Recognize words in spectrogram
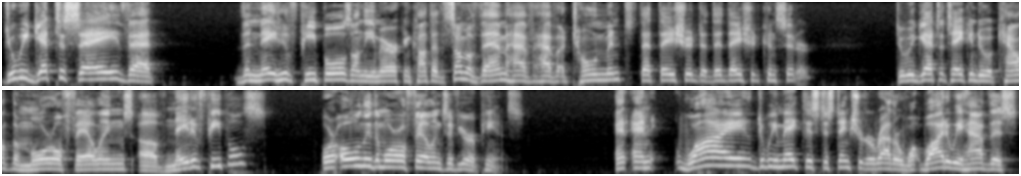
do we get to say that the native peoples on the American continent, some of them have, have atonement that they should that they should consider? Do we get to take into account the moral failings of native peoples or only the moral failings of Europeans? And, and why do we make this distinction, or rather, why do we have this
